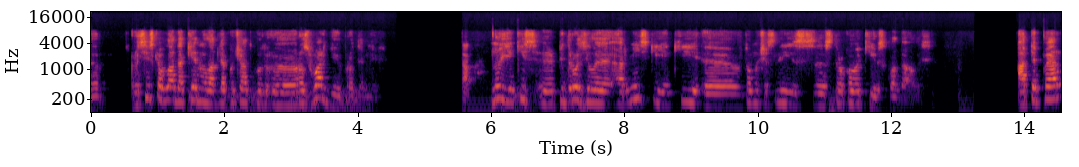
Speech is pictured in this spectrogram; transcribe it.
е, російська влада кинула для початку е, Росгвардію проти них. так. Ну і якісь е, підрозділи армійські, які в тому числі з строковиків складалися. А тепер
